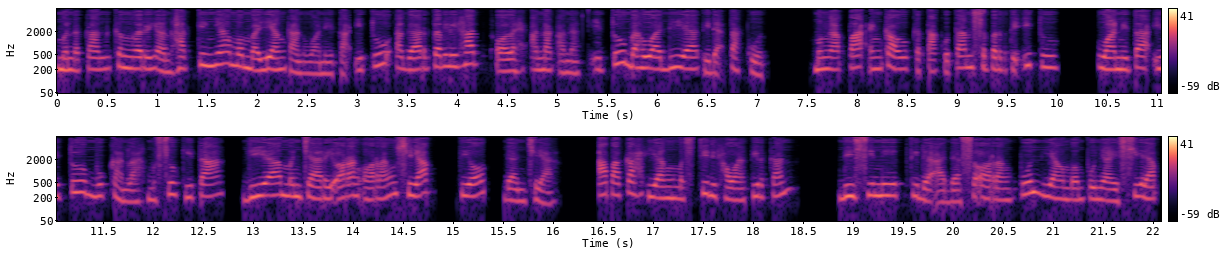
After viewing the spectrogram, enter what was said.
menekan kengerian hatinya membayangkan wanita itu agar terlihat oleh anak-anak itu bahwa dia tidak takut. Mengapa engkau ketakutan seperti itu? Wanita itu bukanlah musuh kita, dia mencari orang-orang siap, Tio, dan Cia. Apakah yang mesti dikhawatirkan? Di sini tidak ada seorang pun yang mempunyai siap,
